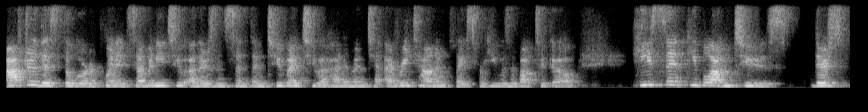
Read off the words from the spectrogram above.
After this, the Lord appointed 72 others and sent them two by two ahead of him to every town and place where he was about to go. He sent people out in twos. There's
